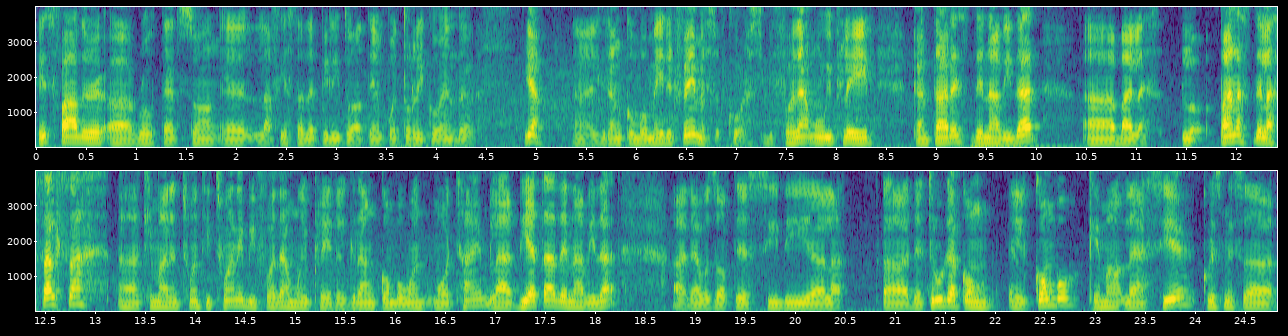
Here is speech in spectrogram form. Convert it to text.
His father uh, wrote that song, uh, La Fiesta de Pilito, out there in Puerto Rico, and uh, yeah, El Gran Combo made it famous, of course. Before that, when we played Cantares de Navidad by las Lo, Panas de la Salsa, uh, came out in 2020. Before that, we played El Gran Combo one more time, La Dieta de Navidad. Uh, that was off their CD, uh, La uh, De Truda con El Combo, came out last year, Christmas uh,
